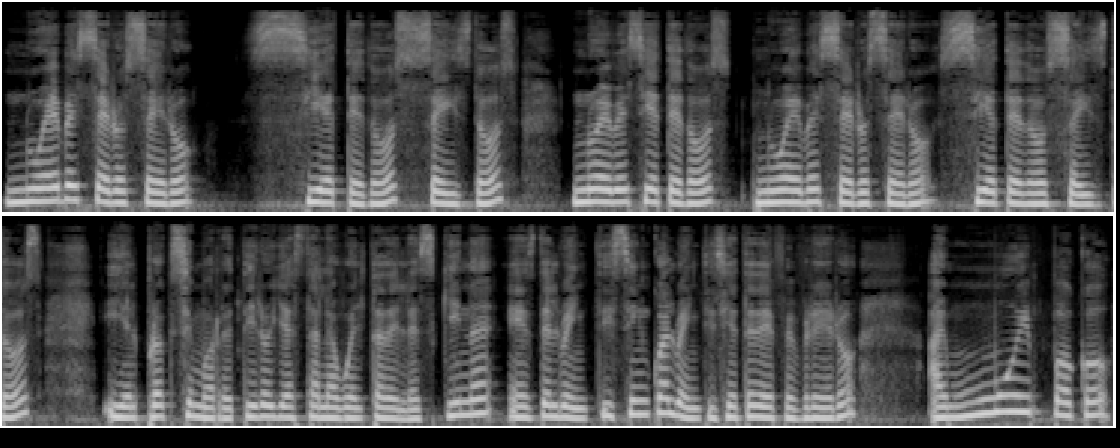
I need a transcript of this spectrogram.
900 7262 972-900-7262 y el próximo retiro ya está a la vuelta de la esquina, es del 25 al 27 de febrero. Hay muy poco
